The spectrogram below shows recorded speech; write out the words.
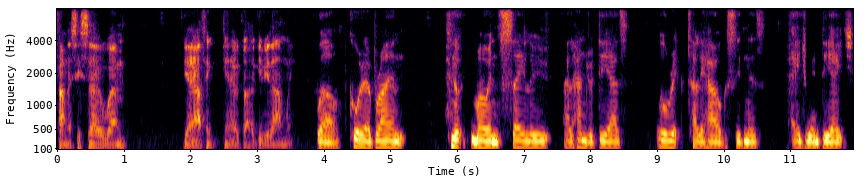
fantasy. So, um, yeah, I think you know we've got to give you that, haven't we? Well, Corey O'Brien, Knut Moen Selu, Alejandro Diaz, Ulrich Tallyhaug Sidnes, Adrian DH,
